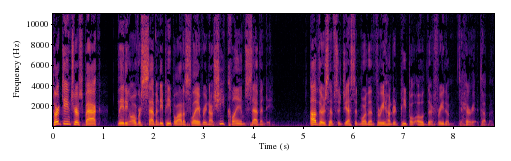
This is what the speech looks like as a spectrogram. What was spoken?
13 trips back, leading over 70 people out of slavery. Now, she claims 70. Others have suggested more than 300 people owed their freedom to Harriet Tubman.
